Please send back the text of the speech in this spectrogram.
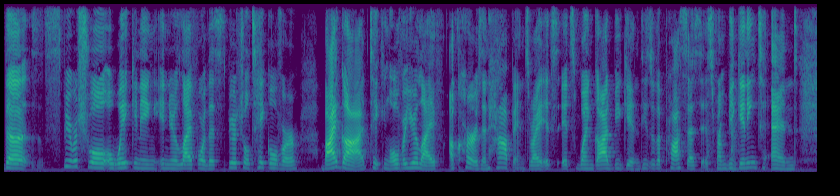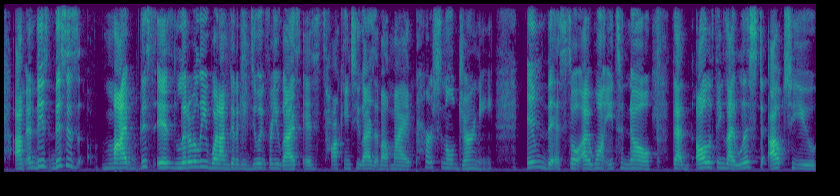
the spiritual awakening in your life or the spiritual takeover by God taking over your life occurs and happens, right? It's it's when God begins. These are the processes from beginning to end. Um, and these this is my this is literally what I'm gonna be doing for you guys is talking to you guys about my personal journey in this. So I want you to know that all the things I list out to you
